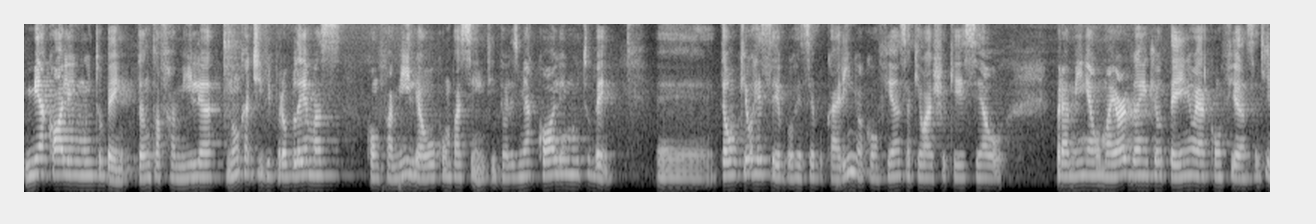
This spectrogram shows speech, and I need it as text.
me acolhem muito bem, tanto a família, nunca tive problemas com família ou com paciente, então eles me acolhem muito bem. É, então o que eu recebo, eu recebo carinho, a confiança, que eu acho que esse é o para mim é o maior ganho que eu tenho é a confiança de,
